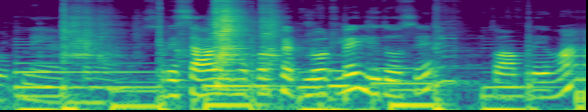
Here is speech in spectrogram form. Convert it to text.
લોટને એડ કરવાનો આપણે સાળનો પરફેક્ટ લોટ લઈ લીધો છે, તો આપણે એમાં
